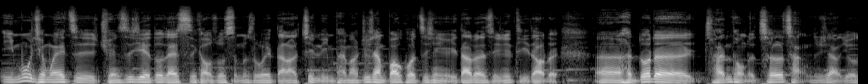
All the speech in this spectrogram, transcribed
以目前为止，全世界都在思考说什么时候会达到近零排放，就像包括之前有一大段时间就提到的，呃，很多的传统的车厂，就像尤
